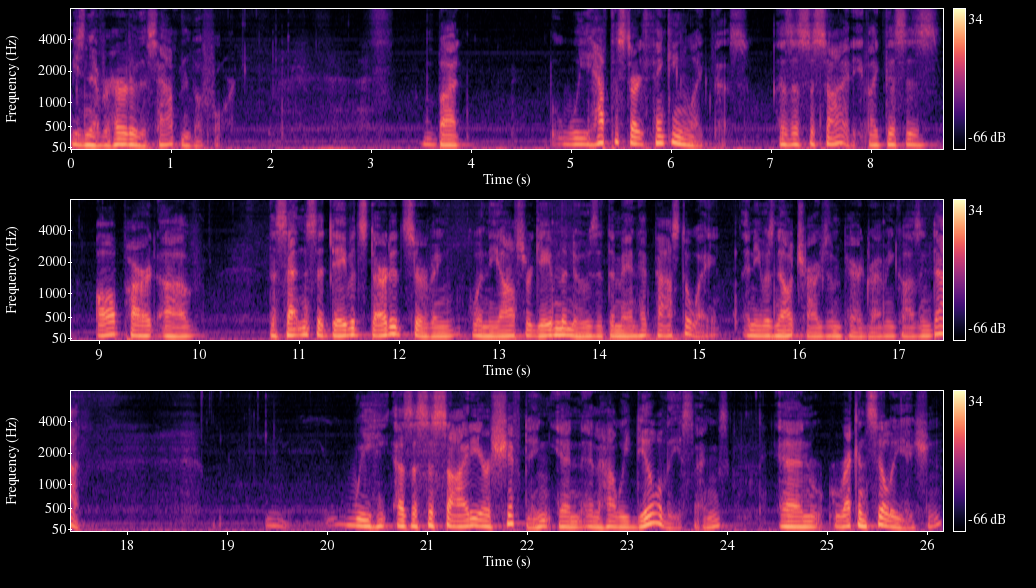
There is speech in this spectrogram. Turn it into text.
he's never heard of this happen before. But we have to start thinking like this as a society. Like this is all part of the sentence that David started serving when the officer gave him the news that the man had passed away and he was now charged with impaired driving causing death we as a society are shifting in, in how we deal with these things and reconciliation.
